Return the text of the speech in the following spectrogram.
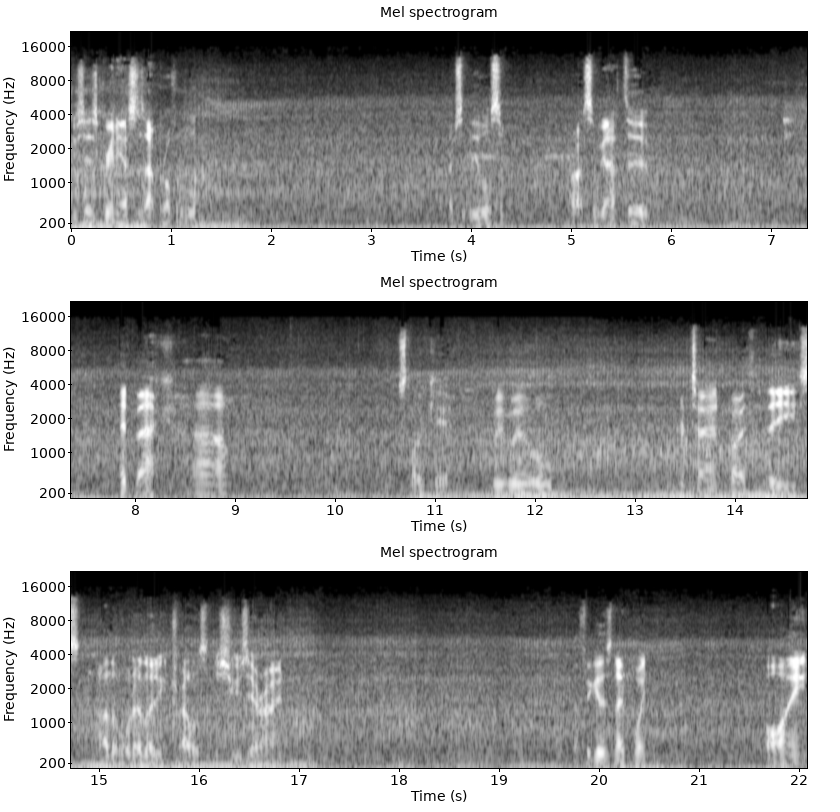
Who says greenhouses aren't profitable? Absolutely awesome. Alright, so we're going to have to head back. Um, slow care. We will return both of these other auto-loading trailers and just use our own. Figure there's no point buying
